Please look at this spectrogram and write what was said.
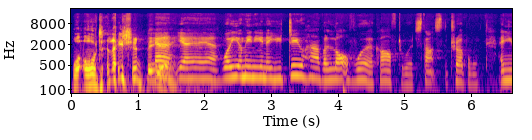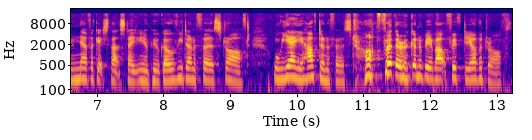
what order they should be yeah, in. Yeah, yeah, yeah. Well, I mean, you know, you do have a lot of work afterwards. That's the trouble, and you never get to that stage. You know, people go, "Have you done a first draft?" Well, yeah, you have done a first draft, but there are going to be about 50 other drafts.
